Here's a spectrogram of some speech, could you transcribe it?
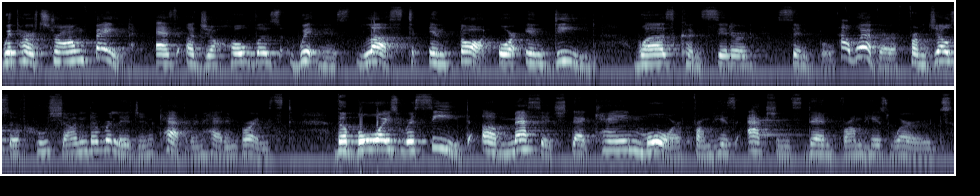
With her strong faith as a Jehovah's Witness, lust in thought or in deed was considered sinful. However, from Joseph, who shunned the religion Catherine had embraced, the boys received a message that came more from his actions than from his words.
